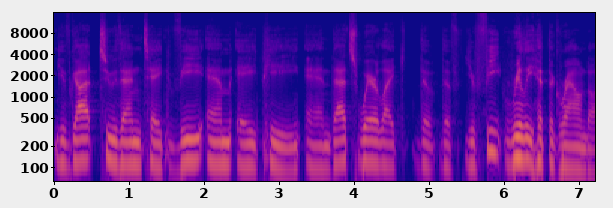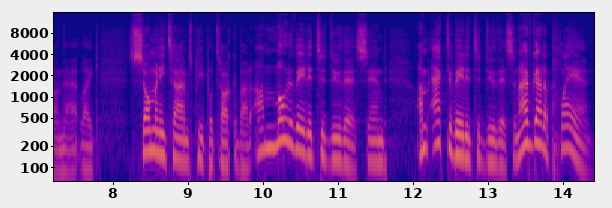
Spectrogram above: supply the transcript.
You've got to then take VMAP, and that's where like the the your feet really hit the ground on that. Like so many times people talk about I'm motivated to do this and I'm activated to do this and I've got a plan.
